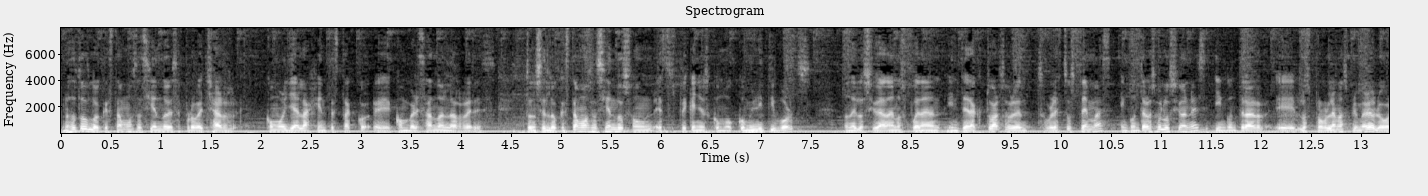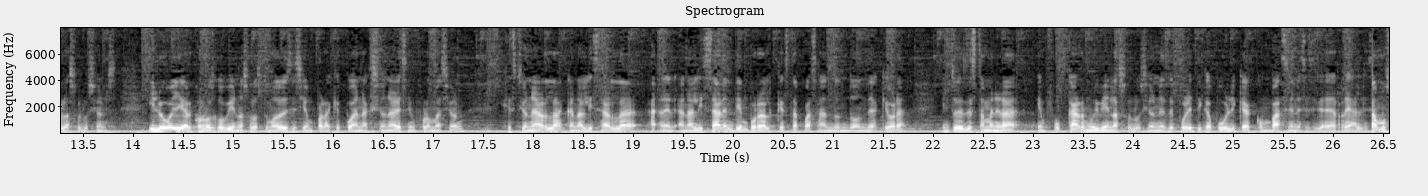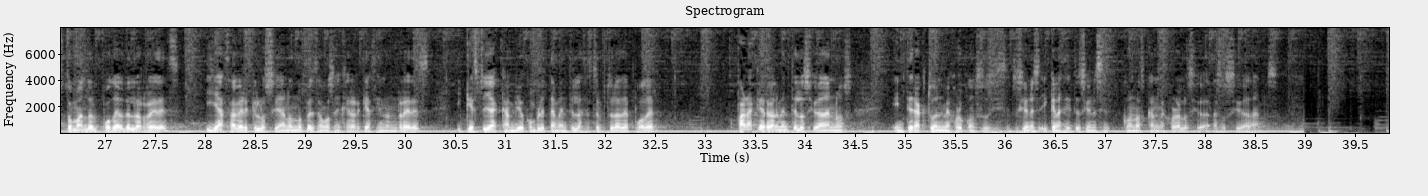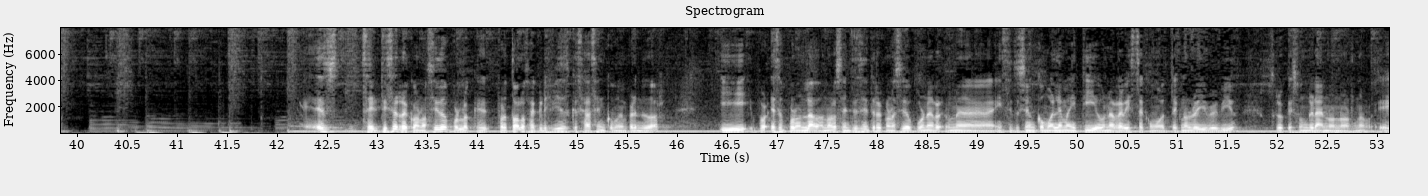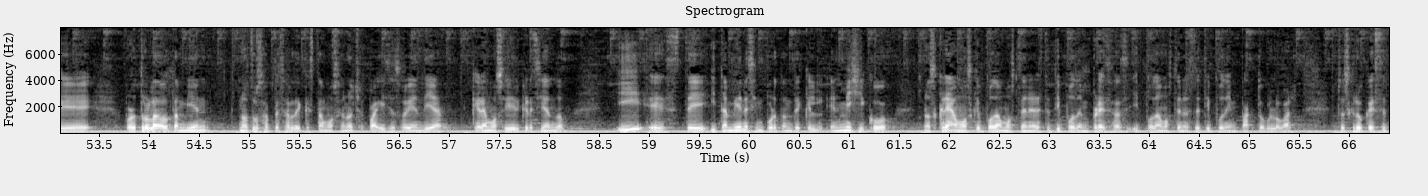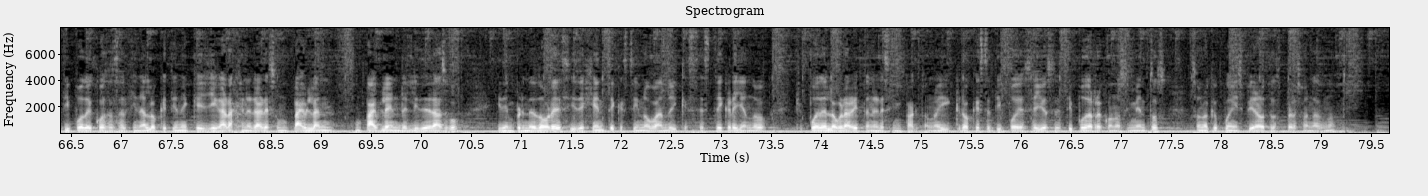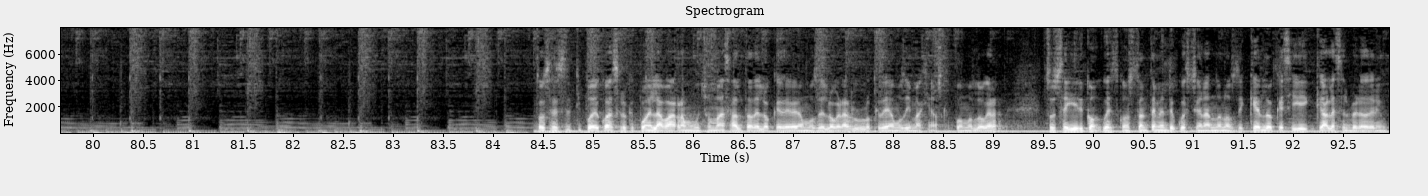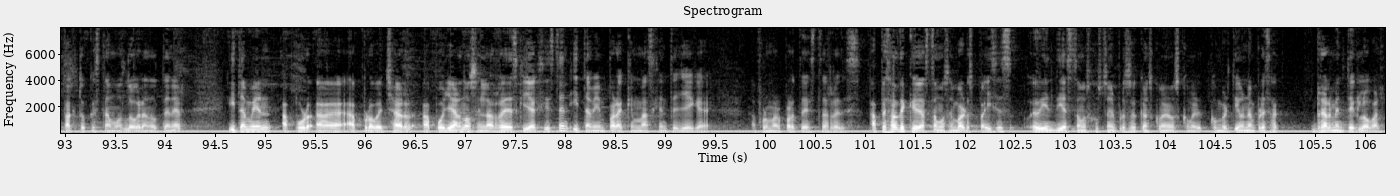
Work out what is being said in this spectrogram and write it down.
Nosotros lo que estamos haciendo es aprovechar cómo ya la gente está eh, conversando en las redes. Entonces lo que estamos haciendo son estos pequeños como community boards, donde los ciudadanos puedan interactuar sobre, sobre estos temas, encontrar soluciones y encontrar eh, los problemas primero y luego las soluciones. Y luego llegar con los gobiernos o los tomadores de decisión para que puedan accionar esa información, gestionarla, canalizarla, analizar en tiempo real qué está pasando, en dónde, a qué hora. Entonces de esta manera enfocar muy bien las soluciones de política pública con base en necesidades reales. Estamos tomando el poder de las redes y ya saber que los ciudadanos no pensamos en jerarquía sino en redes y que esto ya cambió completamente las estructuras de poder para que realmente los ciudadanos interactúen mejor con sus instituciones y que las instituciones conozcan mejor a, sus ciudadanos. Es sentirse reconocido por todos los sacrificios que se hacen como emprendedor y eso por un lado, ¿no? sentirse reconocido por una, institución como el MIT o una revista como Technology Review, pues creo que es un gran honor. ¿no? Eh, por otro lado, también nosotros, a pesar de que estamos en ocho países hoy en día, queremos seguir creciendo y, este, y también es importante que en México nos creamos que podamos tener este tipo de empresas y podamos tener este tipo de impacto global. Entonces creo que este tipo de cosas al final lo que tiene que llegar a generar es un pipeline, un pipeline de liderazgo y de emprendedores y de gente que esté innovando y que se esté creyendo que puede lograr y tener ese impacto. ¿no? Y creo que este tipo de sellos, este tipo de reconocimientos son lo que puede inspirar a otras personas. ¿no? Entonces, ese tipo de cosas creo que ponen la barra mucho más alta de lo que debemos de lograr, lo que debemos de imaginarnos que podemos lograr. Entonces, seguir pues, constantemente cuestionándonos de qué es lo que sigue, cuál es el verdadero impacto que estamos logrando tener. Y también aprovechar, apoyarnos en las redes que ya existen y también para que más gente llegue a formar parte de estas redes. A pesar de que ya estamos en varios países, hoy en día estamos justo en el proceso que nos queremos convertir en una empresa realmente global.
